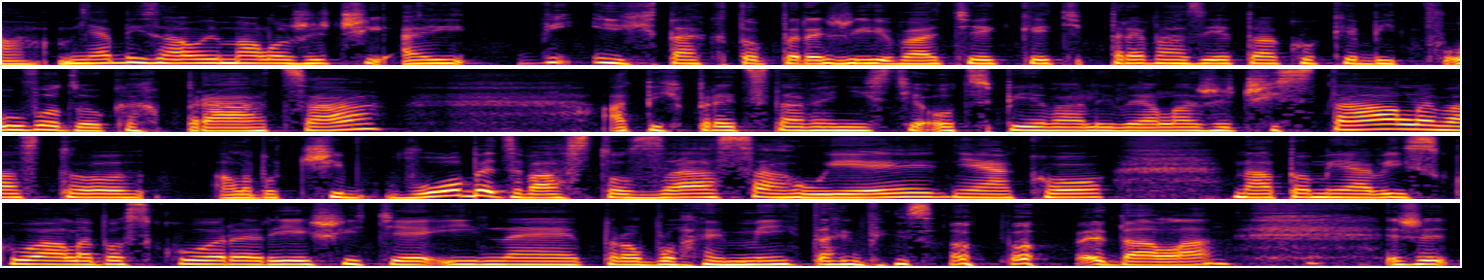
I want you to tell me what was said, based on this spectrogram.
A mňa by zaujímalo, že či aj vy ich takto prežívate, keď pre vás je to ako keby v úvodzovkách práca a tých predstavení ste odspievali veľa, že či stále vás to, alebo či vôbec vás to zasahuje nejako na tom javisku, alebo skôr riešite iné problémy, tak by som povedala. Že,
